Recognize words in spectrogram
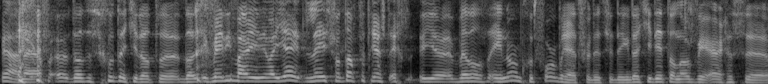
ja nou ja, dat is goed dat je dat, uh, dat... Ik weet niet waar, je, waar jij leest wat dat betreft. Echt, je bent altijd enorm goed voorbereid voor dit soort dingen. Dat je dit dan ook weer ergens... Uh,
